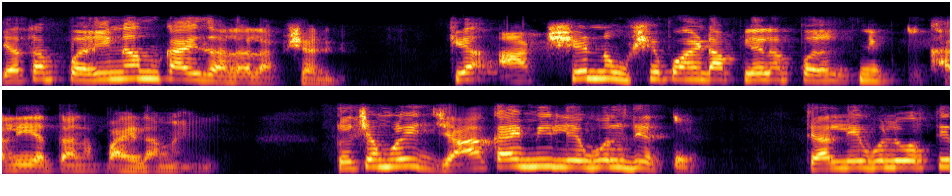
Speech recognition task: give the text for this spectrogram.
याचा परिणाम काय झाला लक्षात घ्या. की आठशे नऊशे पॉईंट आपल्याला परत निफ्टी खाली येताना पाहायला मिळेल. त्याच्यामुळे ज्या काय मी लेवल देतोय त्या लेवलवरती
